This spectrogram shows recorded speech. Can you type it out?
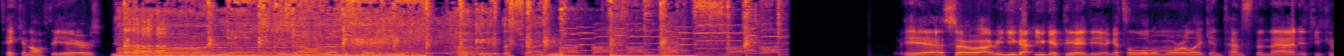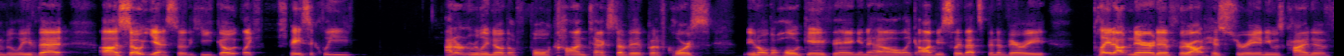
taken off the airs. Yeah, Yeah, so I mean, you got you get the idea. It gets a little more like intense than that, if you can believe that. Uh, so yeah, so he go like basically, I don't really know the full context of it, but of course, you know the whole gay thing and how like obviously that's been a very played out narrative throughout history, and he was kind of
